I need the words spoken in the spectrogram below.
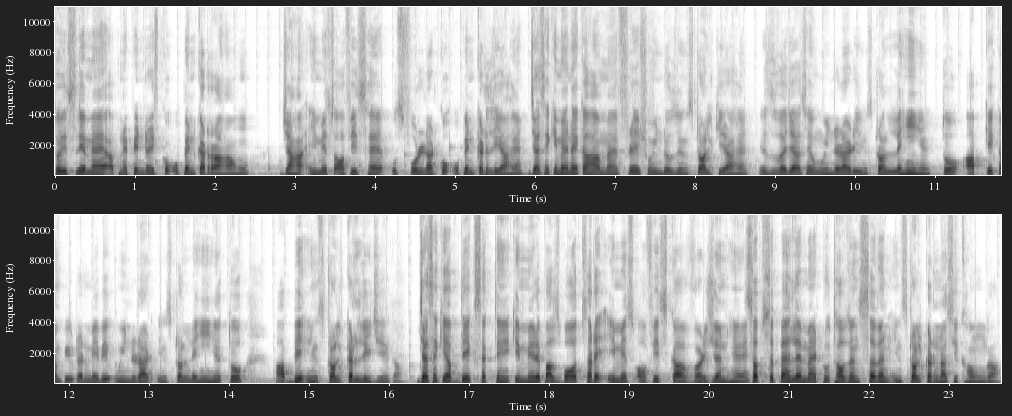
तो इसलिए मैं अपने पेन ड्राइव को ओपन कर रहा हूँ। जहाँ एम एस ऑफ़िस है, उस फोल्डर को ओपन कर लिया है। जैसे कि मैंने कहा, मैं फ्रेश विंडोज़ इंस्टॉल किया है। इस वजह से विंडराड इंस्टॉल नहीं है। तो आपके कंप्यूटर में भी विंडराड इंस्टॉल नहीं है तो आप भी इंस्टॉल कर लीजिएगा। जैसे कि आप देख सकते हैं कि मेरे पास बहुत सारे एम एस ऑफ़िस का वर्जन है। सबसे पहले मैं 2007 इंस्टॉल करना सिखाऊँगा।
